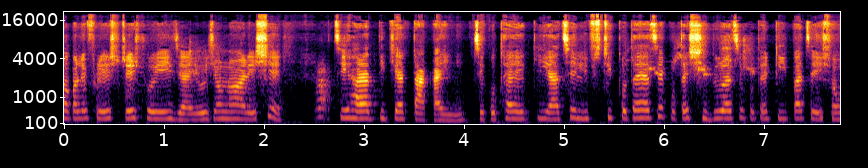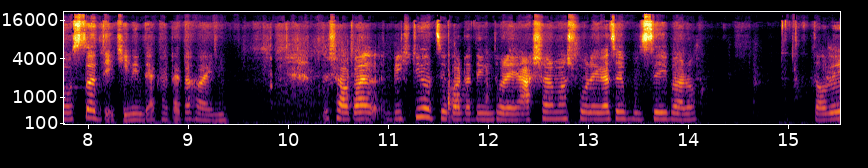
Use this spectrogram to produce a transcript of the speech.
সকালে ফ্রেশ ট্রেশ হয়েই যায়, ওই জন্য আর এসে চেহারার দিকে আর তাকাইনি যে কোথায় কি আছে লিপস্টিক কোথায় আছে, কোথায় সিঁদুর আছে, কোথায় টিপ আছে, এই সমস্ত দেখিনি দেখা টাকা হয়নি। তো সকাল, বৃষ্টি হচ্ছে কটা দিন ধরে, আষাঢ় মাস পড়ে গেছে, বুঝতেই পারো। তবে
